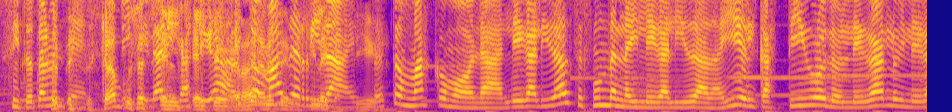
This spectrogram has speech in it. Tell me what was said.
Sí, totalmente. Krampus es el, el que. Esto es más Derrida, esto. Esto es más como la legalidad se funda en la ilegalidad. Ahí el castigo, lo legal, lo ilegal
